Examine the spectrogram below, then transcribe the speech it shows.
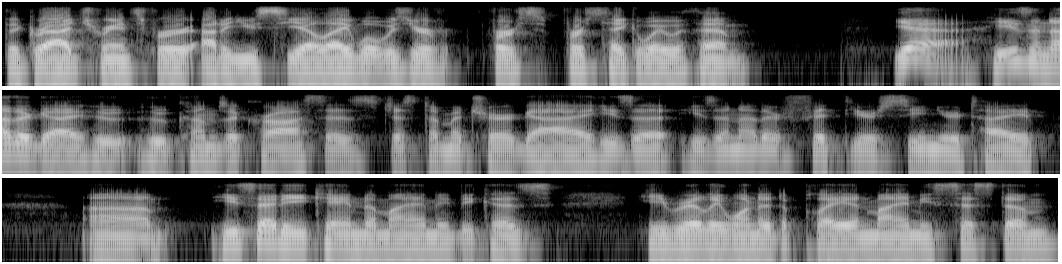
the grad transfer out of UCLA. What was your first first takeaway with him? Yeah, he's another guy who who comes across as just a mature guy. He's a he's another fifth year senior type. Um, he said he came to Miami because he really wanted to play in Miami's system.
